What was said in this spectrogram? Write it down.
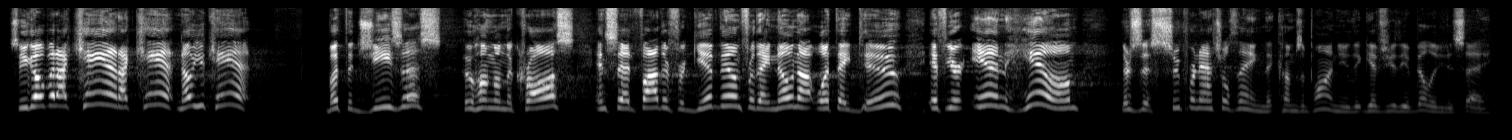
So you go, but I can't, I can't. No, you can't. But the Jesus who hung on the cross and said, Father, forgive them, for they know not what they do. If you're in Him, there's this supernatural thing that comes upon you that gives you the ability to say,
